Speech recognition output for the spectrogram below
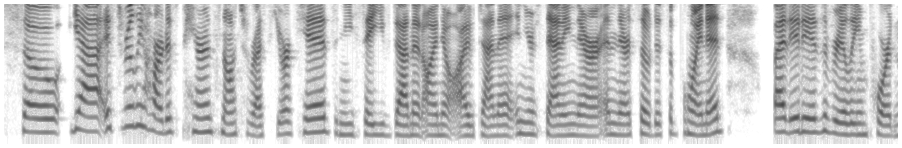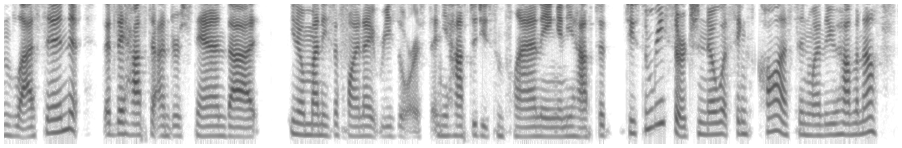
So, yeah, it's really hard as parents not to rescue your kids. And you say you've done it, I know I've done it, and you're standing there and they're so disappointed but it is a really important lesson that they have to understand that, you know, money's a finite resource and you have to do some planning and you have to do some research and know what things cost and whether you have enough.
